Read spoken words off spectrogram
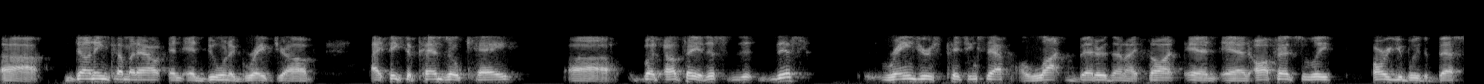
Uh, Dunning coming out and, and doing a great job. I think the Pens okay. Uh, but I'll tell you this: this Rangers pitching staff a lot better than I thought, and and offensively, arguably the best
